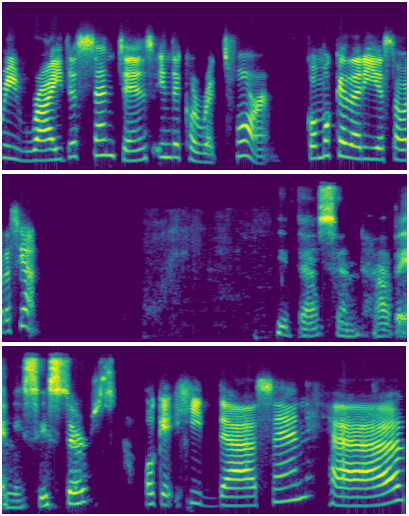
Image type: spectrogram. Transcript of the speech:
rewrite the sentence in the correct form. ¿Cómo quedaría esta oración? He doesn't have any sisters. Okay, he doesn't have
